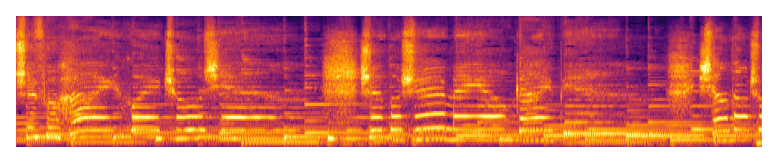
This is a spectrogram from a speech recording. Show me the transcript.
是否还会出现？是不是没有改变？像当初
